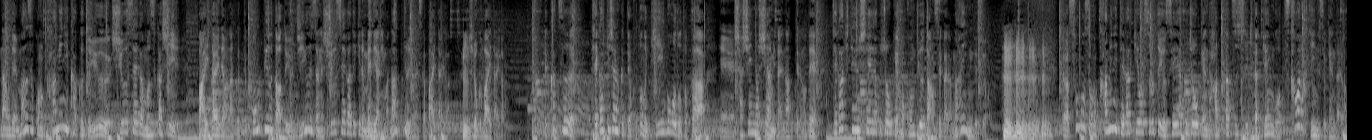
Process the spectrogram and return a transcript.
なのでまずこの紙に書くという修正が難しい媒体ではなくってコンピューターという自由自在に修正ができるメディアに今なってるじゃないですか媒体がうん記録媒体が。でかつ手書きじゃなくてほとんどキーボードとか、えー写真の視野みたいになってるので手書きという制約条件もコンピューターの世界ではないんですよ。だからそもそも紙に手書きをするという制約条件で発達してきた言語を使わなくていいんですよ現代は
